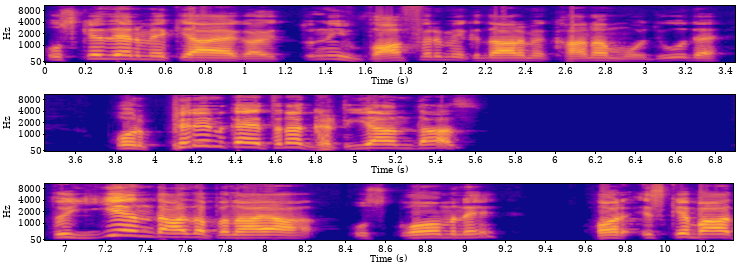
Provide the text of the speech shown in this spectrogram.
اس کے ذہن میں کیا آئے گا؟ اتنی وافر مقدار میں کھانا موجود ہے اور پھر ان کا اتنا گھٹیا انداز۔ تو یہ انداز اپنایا اس قوم نے اور اس کے بعد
